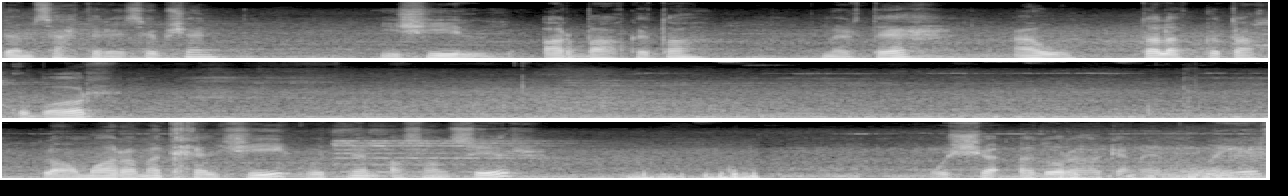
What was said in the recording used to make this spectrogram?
ده مساحة ال reception. يشيل أربع قطع. مرتاح أو تلات قطع كبار. العمارة مدخل شيك واتنين أسانسير. والشقة دورها كمان مميز.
